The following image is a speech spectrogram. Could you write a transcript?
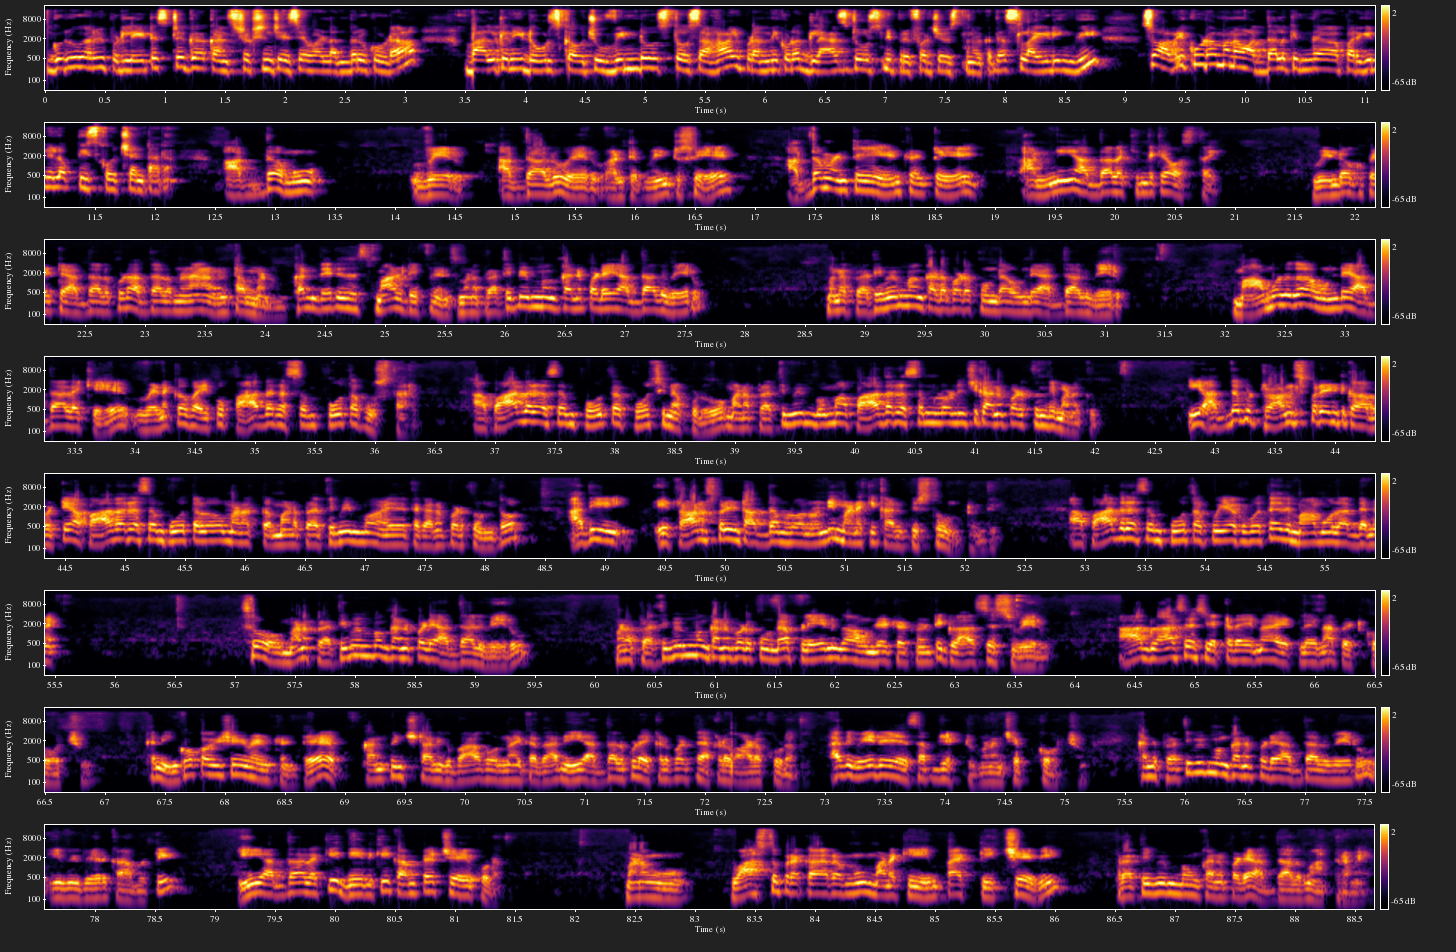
గురువు గారు ఇప్పుడు లేటెస్ట్గా కన్స్ట్రక్షన్ చేసే వాళ్ళందరూ కూడా బాల్కనీ డోర్స్ కావచ్చు విండోస్తో సహా ఇప్పుడు అన్ని కూడా గ్లాస్ డోర్స్ని ప్రిఫర్ చేస్తున్నారు కదా స్లైడింగ్ వి. సో అవి కూడా మనం అద్దాల కింద పరిగణలోకి తీసుకోవచ్చు అంటారా? అద్దము వేరు అద్దాలు వేరు. అంటే మీన్ టు సే అద్దం అంటే ఏంటంటే అన్ని అద్దాల కిందకే వస్తాయి. విండోకు పెట్టే అద్దాలు కూడా అద్దాలు అంటాం మనం. కానీ దేర్ ఇస్ స్మాల్ డిఫరెన్స్ మన ప్రతిబింబం కనపడే అద్దాలు వేరు మన ప్రతిబింబం కనపడకుండా ఉండే అద్దాలు వేరు. మామూలుగా ఉండే అద్దాలకే వెనక వైపు పాదరసం పూత పూస్తారు. ఆ పాదరసం పూత పూసినప్పుడు మన ప్రతిబింబం ఆ పాదరసంలో నుంచి కనపడుతుంది మనకు. ఈ అద్దపు ట్రాన్స్పరెంట్ కాబట్టి ఆ పాదరసం పూతలో మన మన ప్రతిబింబం ఏదైతే కనపడుతుందో అది ఈ ట్రాన్స్పరెంట్ అద్దంలో నుండి మనకి కనిపిస్తూ ఉంటుంది. ఆ పాదరసం పూత పూయకపోతే అది మామూలు అద్దమే. సో మన ప్రతిబింబం కనపడే అద్దాలు వేరు. మన ప్రతిబింబం కనపడకుండా ప్లెయిన్గా ఉండేటటువంటి గ్లాసెస్ వేరు. ఆ గ్లాసెస్ ఎక్కడైనా ఎట్లయినా పెట్టుకోవచ్చు. కానీ ఇంకొక విషయం ఏమిటంటే కనిపించడానికి బాగా ఉన్నాయి కదా అని ఈ అద్దాలు కూడా ఎక్కడ పడితే అక్కడ వాడకూడదు. అది వేరే సబ్జెక్టు మనం చెప్పుకోవచ్చు. కానీ ప్రతిబింబం కనపడే అద్దాలు వేరు ఇవి వేరు కాబట్టి ఈ అద్దాలకి దీనికి కంపేర్ చేయకూడదు. మనము వాస్తు ప్రకారము మనకి ఇంపాక్ట్ ఇచ్చేవి ప్రతిబింబం కనపడే అద్దాలు మాత్రమే.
